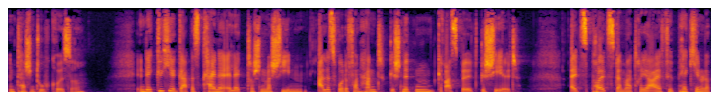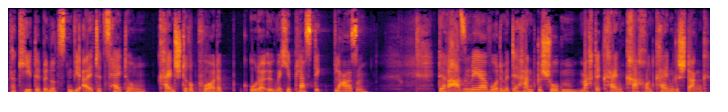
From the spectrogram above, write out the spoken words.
in Taschentuchgröße. In der Küche gab es keine elektrischen Maschinen. Alles wurde von Hand geschnitten, geraspelt, geschält. Als Polstermaterial für Päckchen oder Pakete benutzten wir alte Zeitungen, kein Styropor oder irgendwelche Plastikblasen. Der Rasenmäher wurde mit der Hand geschoben, machte keinen Krach und keinen Gestank.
